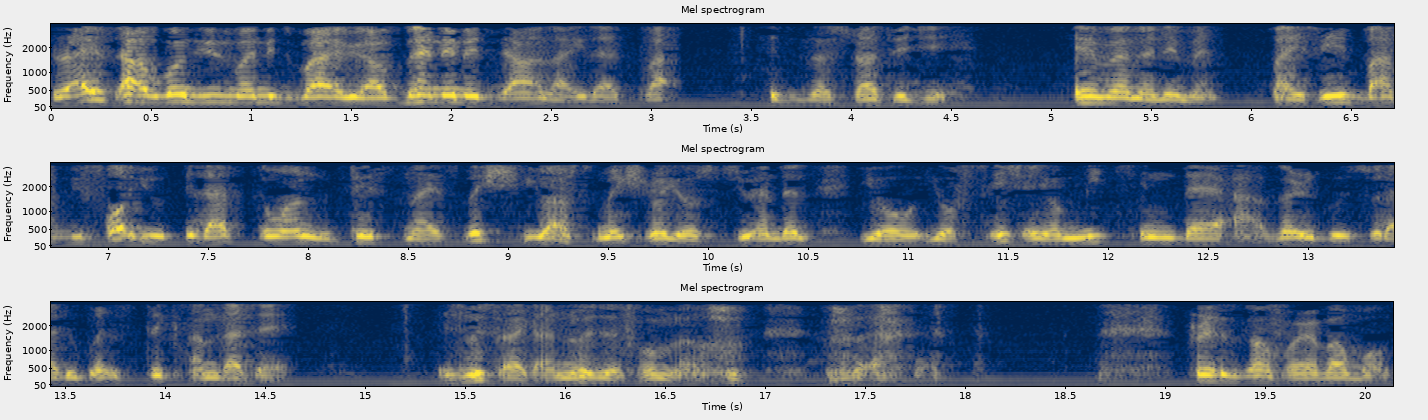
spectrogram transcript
Rice I'm going to use money to buy, you are bending it down like that. But it is a strategy. Amen and amen. But you see, but before you eat that the one to taste nice, make sure you have to make sure your stew and then your your fish and your meat in there are very good so that it won't stick under there. It looks like I know the formula. Praise God forevermore.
